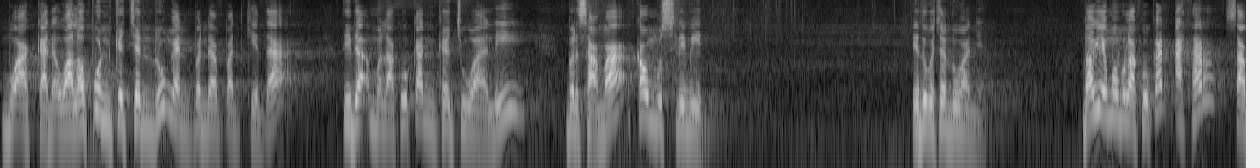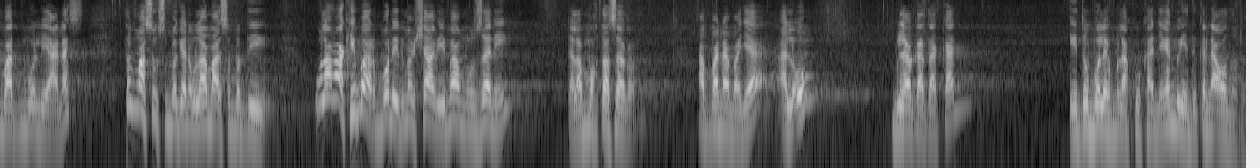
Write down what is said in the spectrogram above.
muakkad. Walaupun kecenderungan pendapat kita tidak melakukan kecuali bersama kaum muslimin. Itu kecenderungannya. Bagi yang mau melakukan athar sahabat mulia Anas, termasuk sebagian ulama seperti ulama kibar, murid Imam Syafi'i, Imam Nuzani dalam muhtasar apa namanya al-um beliau katakan itu boleh melakukannya kan begitu kena uzur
